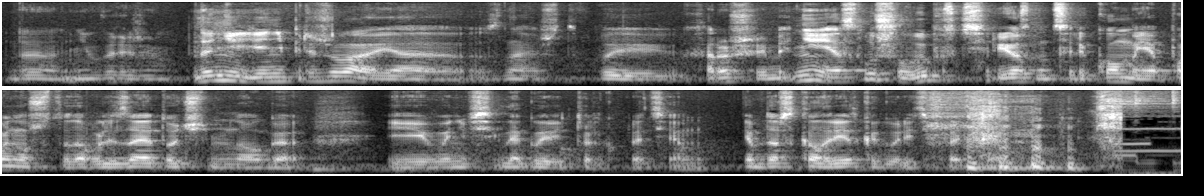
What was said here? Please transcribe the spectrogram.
Да, не вырежем. Да не, я не переживаю, я знаю, что вы хорошие ребята. Не, я слушал выпуск серьезно целиком, и я понял, что туда вылезает очень много. И вы не всегда говорите только про тему. Я бы даже сказал, редко говорите про тему.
